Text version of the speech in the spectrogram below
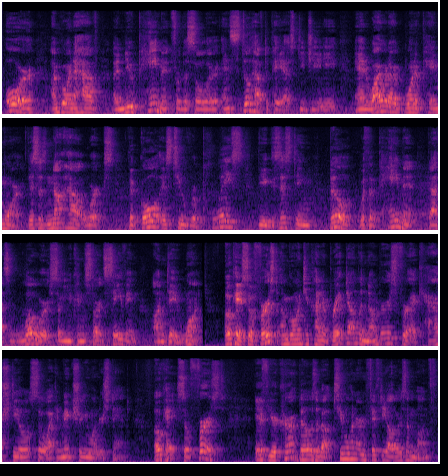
or I'm going to have a new payment for the solar and still have to pay SDG&E and why would I want to pay more? This is not how it works. The goal is to replace the existing bill with a payment that's lower so you can start saving on day one. Okay, so first I'm going to kind of break down the numbers for a cash deal so I can make sure you understand. Okay, so first, if your current bill is about $250 a month,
